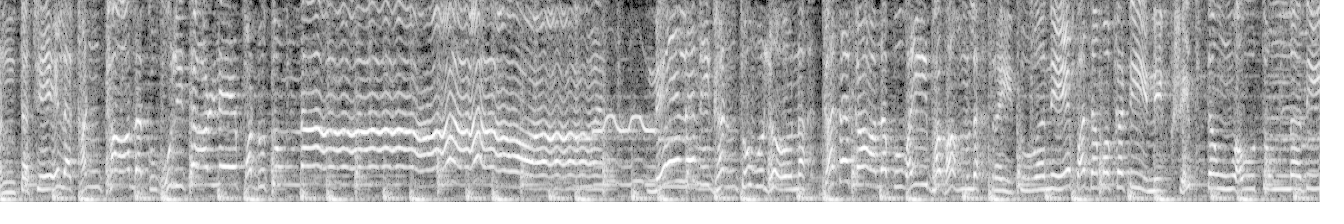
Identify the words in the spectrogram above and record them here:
వంట చేల కంఠాలకు ఉరితాళ్ళే పడుతున్నా. నేలని గంటువులోన గతకాలపు వైభవంల రైతు అనే పదమొకటి నిక్షిప్తం అవుతున్నది.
